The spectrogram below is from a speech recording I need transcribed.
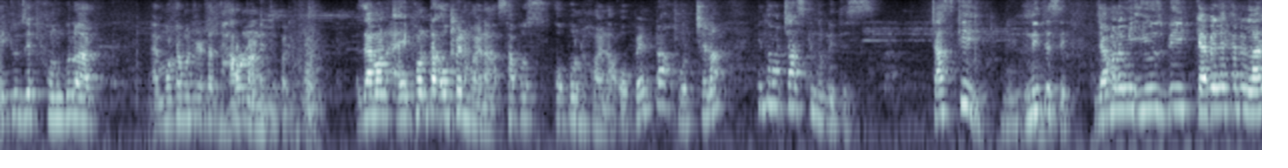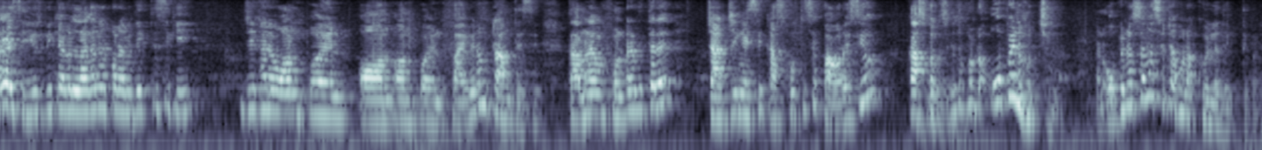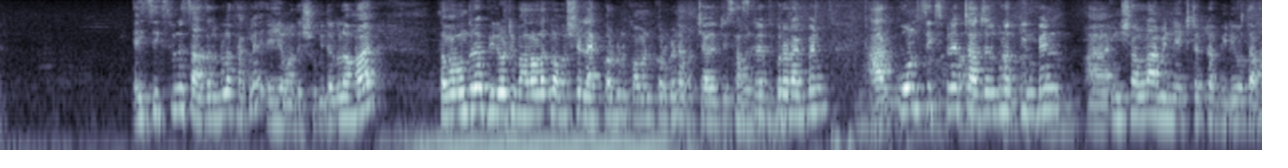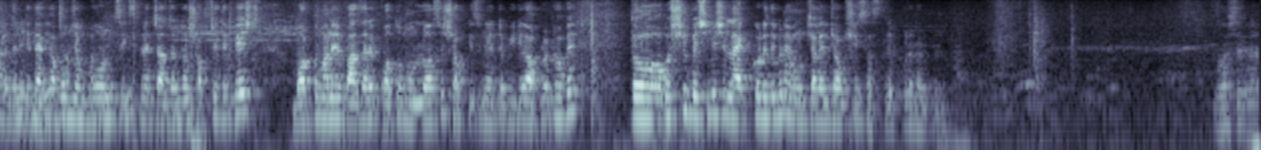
এ টু জেড ফোনগুলো আর মোটামুটি একটা ধারণা নিতে পারি। যেমন এই ফোনটা ওপেন হয় না সাপোজ ওপেন হয় না। ওপেনটা হচ্ছে না কিন্তু আমার চার্জ কিন্তু নিতেছে। চার্জ কি? নিতেছে। যেমন আমি ইউএসবি ক্যাবেল এখানে লাগাইছি ইউএসবি ক্যাবেল লাগানোর পর আমি দেখতেছি কি? যে এখানে one point on one point five এরকম টানতেছে। তার মানে আমার ফোনটার ভিতরে চার্জিং আইসি কাজ করতেছে পাওয়ার আইসিও কাজ করতেছে কিন্তু ফোনটা ওপেন হচ্ছে না। আর ওপেন হচ্ছে না সেটা আমরা খুলে দেখতে পারি। এই সিক্স পিনের চার্জারগুলো থাকলে এই আমাদের সুবিধাগুলো হয়। তবে বন্ধুরা, ভিডিওটি ভালো লাগলে অবশ্যই লাইক করবেন কমেন্ট করবেন আবার চ্যানেলটি সাবস্ক্রাইব করে রাখবেন। আর কোন সিক্স পিনের চার্জারগুলো কিনবেন ইনশাল্লাহ আমি নেক্সট একটা ভিডিওতে আপনাদেরকে দেখাবো যে কোন সিক্স পিনের চার্জারটা সবচেয়ে বেস্ট বর্তমানে বাজারে কত মূল্য আছে সব কিছু নিয়ে একটা ভিডিও আপলোড হবে। তো অবশ্যই বেশি বেশি লাইক করে দেবেন এবং চ্যানেলটি অবশ্যই সাবস্ক্রাইব করে রাখবেন।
